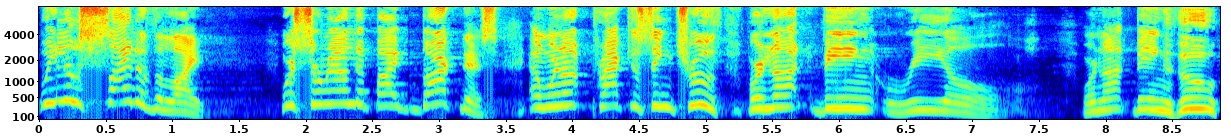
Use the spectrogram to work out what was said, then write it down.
we lose sight of the light. We're surrounded by darkness and we're not practicing truth. We're not being real. We're not being who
